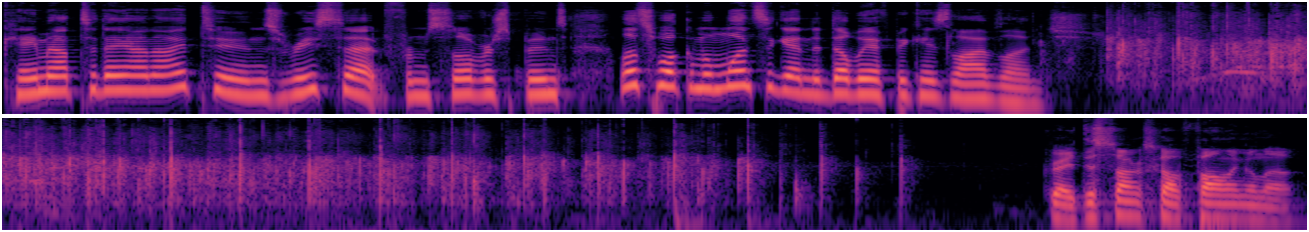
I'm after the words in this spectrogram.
came out today on iTunes. Reset from Silver Spoons. Let's welcome him once again to WFPK's Live Lunch. Great. This song's called Falling in Love.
